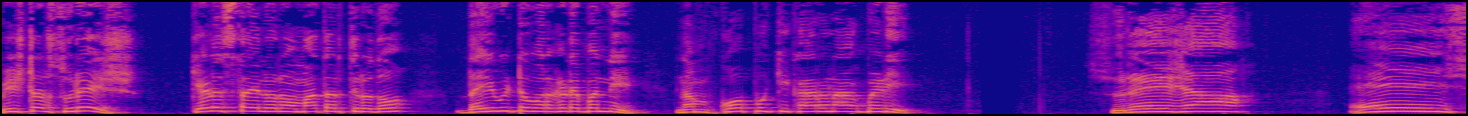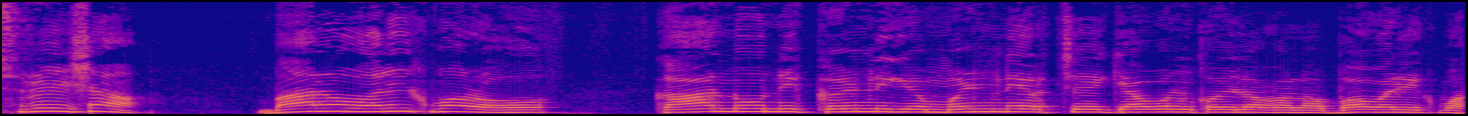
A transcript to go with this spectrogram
ಮಿಸ್ಟರ್ ಸುರೇಶ್, ಕೇಳಿಸ್ತಾ ಇಲ್ಲ ನಾವು ಮಾತಾಡ್ತಿರೋದು? ದಯವಿಟ್ಟು ಹೊರಗಡೆ ಬನ್ನಿ. ನಮ್ಮ ಕೋಪಕ್ಕೆ ಕಾರಣ ಆಗಬೇಡಿ. ಸುರೇಶ, ಏಯ್ ಸುರೇಶ, ಬಾರೋ ಹೊರಗೆ ಬಾರೋ ಕಾನೂನಿ ಕಣ್ಣಿಗೆ ಮಣ್ಣೆರ್ಚೆ ಯಾವನ್ ಕೈಲಾಗಲ್ಲ ಬಾ ಹೊರಗೆ ಬಾ.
